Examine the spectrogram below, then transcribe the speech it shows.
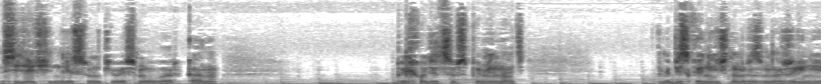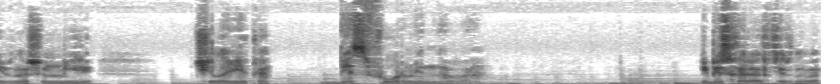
сидящей на рисунке восьмого аркана, приходится вспоминать о бесконечном размножении в нашем мире человека бесформенного и бесхарактерного.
